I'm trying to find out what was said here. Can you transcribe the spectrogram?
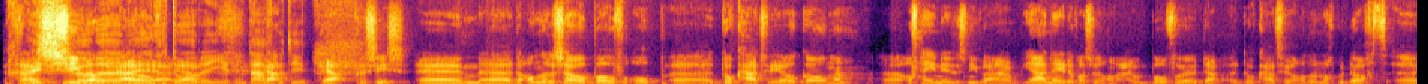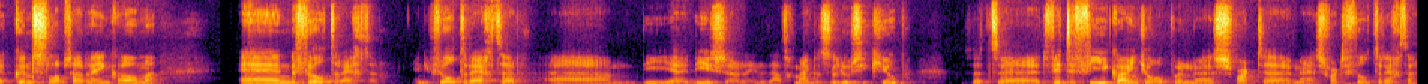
De grijze silo, de, ja, de hoge toren ja. hier in het havenkwartier. Ja, precies. En de andere zou bovenop eh Doc H2O komen. Eh, of nee, nee, dat is niet waar. Ja, nee, dat was wel waar. Boven da- Doc H2O hadden we nog bedacht. eh Kunstlab zou er één komen. En de vulterechter. En die vulterechter, ehm, die, eh, die is er inderdaad gemaakt. Dat is de Lucy Cube. Het, eh, het witte vierkantje op een eh, zwarte, nou, ja, zwarte vulterechter.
